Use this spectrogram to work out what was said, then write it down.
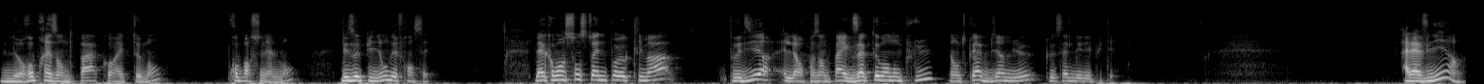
ne représentent pas correctement, proportionnellement, les opinions des Français. La Convention citoyenne pour le climat, on peut dire elle ne représente pas exactement non plus, mais en tout cas bien mieux que celle des députés. À l'avenir,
